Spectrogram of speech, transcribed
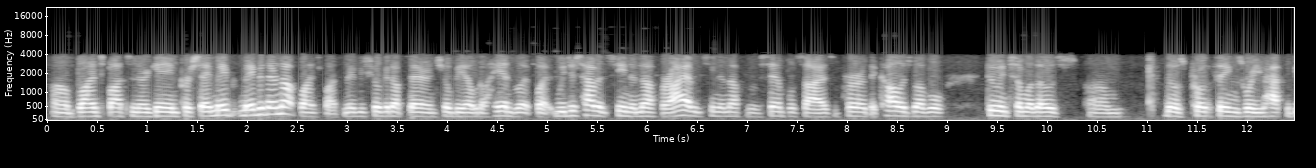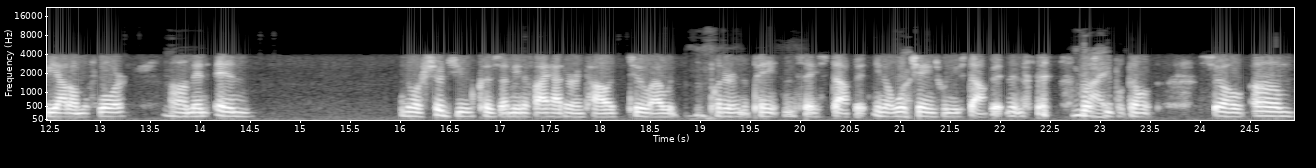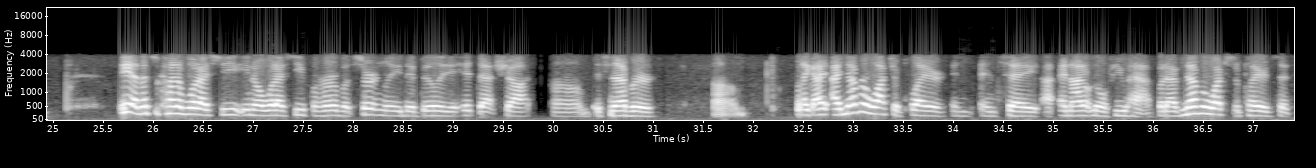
uh, blind spots in her game per se. Maybe maybe they're not blind spots. Maybe she'll get up there and she'll be able to handle it. But we just haven't seen enough, or I haven't seen enough of a sample size of her at the college level doing some of those um, those pro things where you have to be out on the floor. Mm-hmm. Um, and and nor should you, because I mean, if I had her in college too, I would put her in the paint and say, "Stop it." You know, we'll right. change when you stop it, and most right. people don't. So, um, yeah, that's kind of what I see. You know, what I see for her, but certainly the ability to hit that shot. Um, it's never um, like I, I never watch a player and and say, and I don't know if you have, but I've never watched a player and said,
